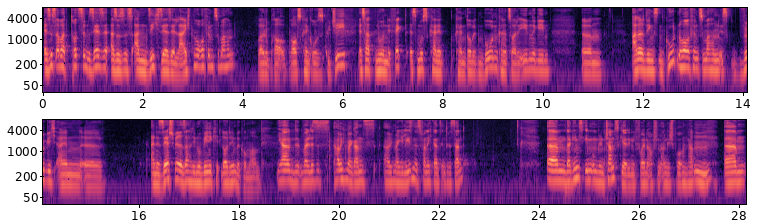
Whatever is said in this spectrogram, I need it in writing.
es ist aber trotzdem sehr, sehr, also es ist an sich sehr, sehr leicht, einen Horrorfilm zu machen, weil du brau brauchst kein großes Budget. Es hat nur einen Effekt, es muss keine, keinen doppelten Boden, keine zweite Ebene geben. Ähm, allerdings einen guten Horrorfilm zu machen, ist wirklich ein, äh, eine sehr schwere Sache, die nur wenig Leute hinbekommen haben. Ja, weil das ist, habe ich mal ganz, habe ich mal gelesen, das fand ich ganz interessant. Ähm, da ging es eben um den Jumpscare, den ich vorhin auch schon angesprochen habe. Ähm,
